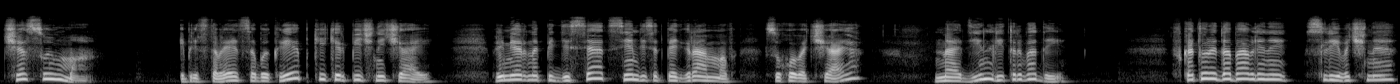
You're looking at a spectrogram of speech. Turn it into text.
часуйма и представляет собой крепкий кирпичный чай – примерно 50-75 граммов сухого чая на 1 литр воды, в которой добавлены сливочное,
